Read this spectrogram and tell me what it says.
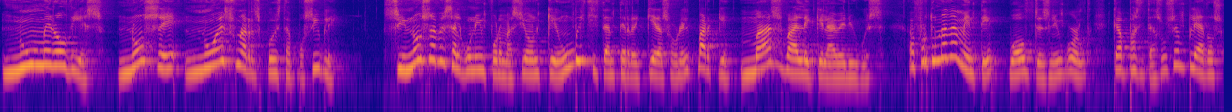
Número 10. No sé no es una respuesta posible. Si no sabes alguna información que un visitante requiera sobre el parque, más vale que la averigües. Afortunadamente, Walt Disney World capacita a sus empleados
